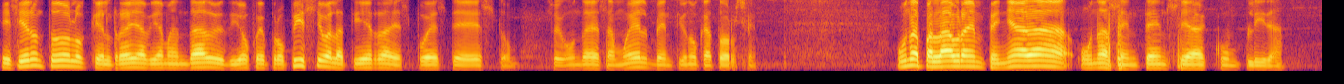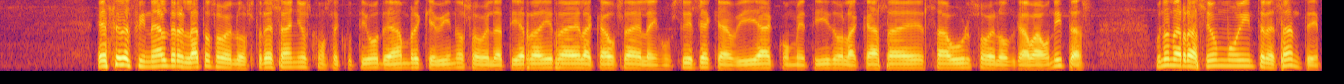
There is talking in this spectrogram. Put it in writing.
Hicieron todo lo que el rey había mandado y Dios fue propicio a la tierra después de esto. Segunda de Samuel 21:14. Una palabra empeñada, una sentencia cumplida. Este es el final del relato sobre los tres años consecutivos de hambre que vino sobre la tierra de Israel a causa de la injusticia que había cometido la casa de Saúl sobre los Gabaonitas. Una narración muy interesante.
